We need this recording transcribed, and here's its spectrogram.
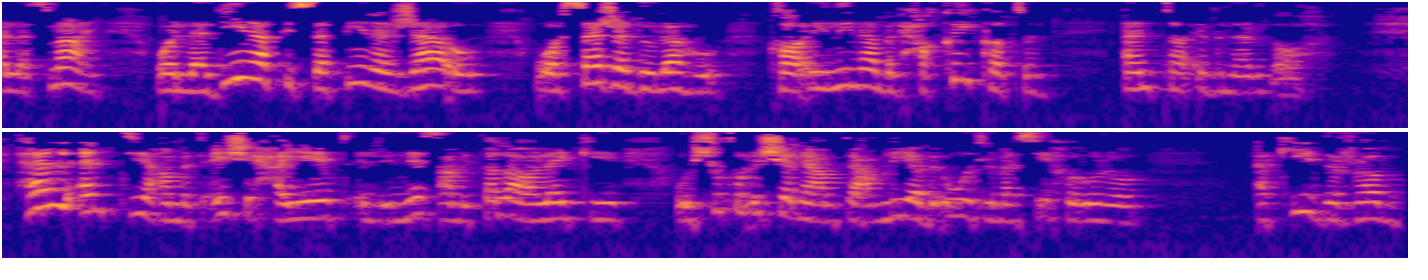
هلا اسمعي. والذين في السفينة جاءوا وسجدوا له قائلين بالحقيقة أنت ابن الله. هل أنت عم بتعيشي حياة اللي الناس عم يطلعوا عليكي ويشوفوا الإشياء اللي عم تعمليها بقوة المسيح ويقولوا أكيد الرب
